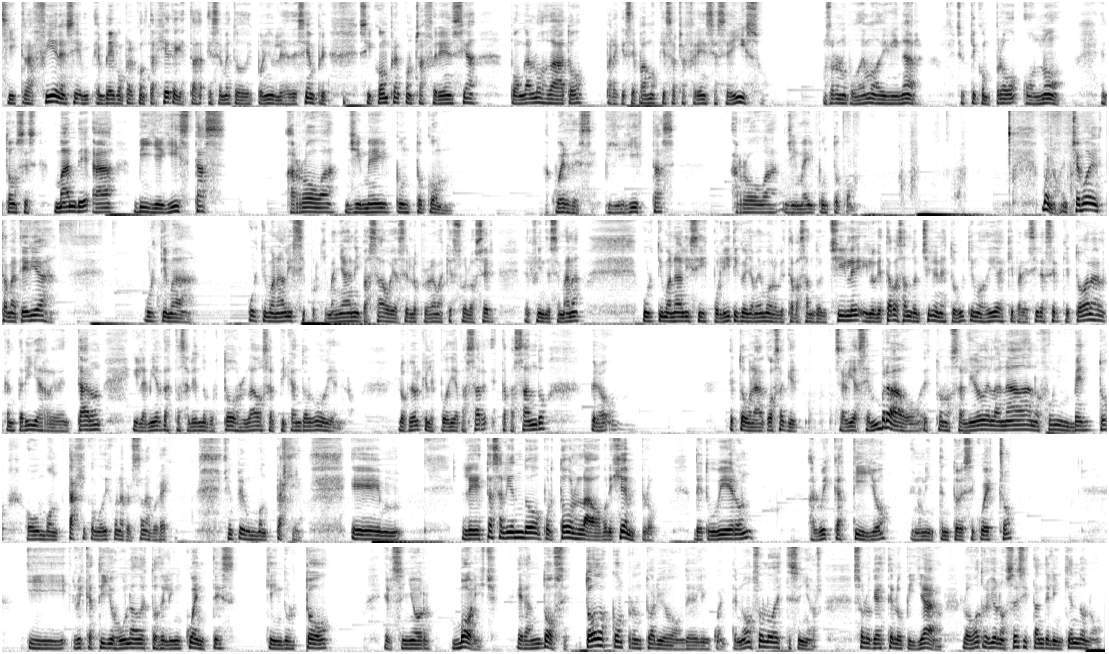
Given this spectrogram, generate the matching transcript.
Si transfieren, en vez de comprar con tarjeta, que está ese método disponible desde siempre, si compran con transferencia, pongan los datos para que sepamos que esa transferencia se hizo. Nosotros no podemos adivinar si usted compró o no. Entonces, mande a villeguistas.gmail.com. Acuérdese, villeguistas.gmail.com. Bueno, entremos en esta materia, última, último análisis, porque mañana y pasado voy a hacer los programas que suelo hacer el fin de semana. Último análisis político, llamemos lo que está pasando en Chile. Y lo que está pasando en Chile en estos últimos días es que pareciera ser que todas las alcantarillas reventaron y la mierda está saliendo por todos lados salpicando al gobierno. Lo peor que les podía pasar está pasando, pero esto es una cosa que se había sembrado. Esto no salió de la nada, no fue un invento o un montaje, como dijo una persona por ahí. Siempre es un montaje. Em, le está saliendo por todos lados. Por ejemplo, detuvieron a Luis Castillo en un intento de secuestro. Y Luis Castillo es uno de estos delincuentes que indultó el señor Boric. Eran 12, todos con prontuario de delincuente, no solo este señor solo que a este lo pillaron. Los otros yo no sé si están delinquiendo o no,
